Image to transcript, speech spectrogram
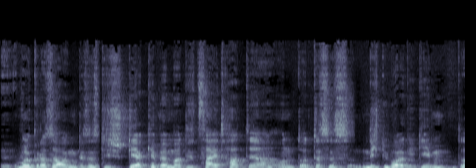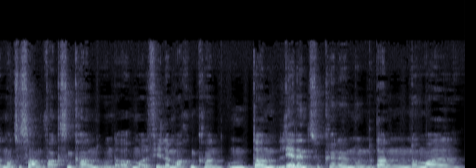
Ich wollte gerade sagen, das ist die Stärke, wenn man die Zeit hat, ja. Und, und das ist nicht überall gegeben, dass man zusammenwachsen kann und auch mal Fehler machen kann, um dann lernen zu können und dann nochmal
